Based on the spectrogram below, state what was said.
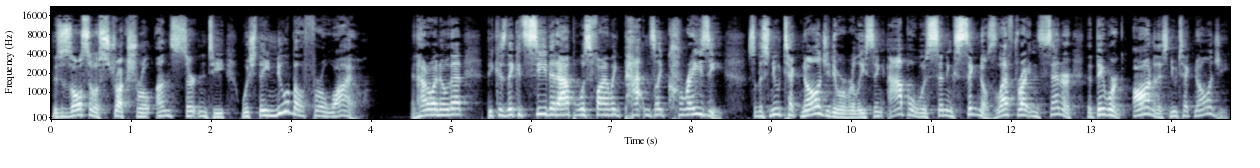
This is also a structural uncertainty which they knew about for a while. And how do I know that? Because they could see that Apple was filing patents like crazy. So, this new technology they were releasing, Apple was sending signals left, right, and center that they were on this new technology.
